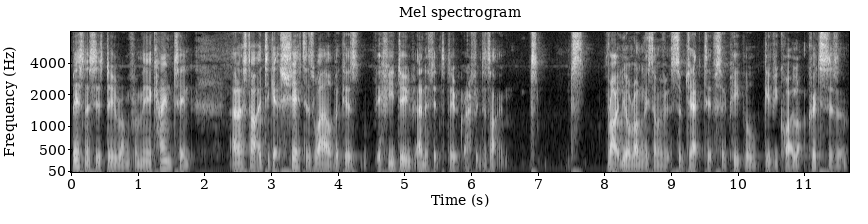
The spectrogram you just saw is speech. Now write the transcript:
businesses do wrong from the accounting. And I started to get shit as well because if you do anything to do with graphic design, rightly or wrongly, some of it's subjective. So people give you quite a lot of criticism.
